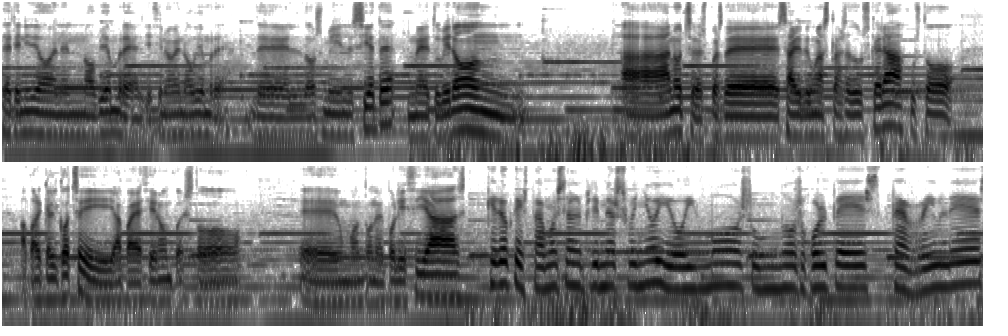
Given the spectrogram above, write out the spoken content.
detenido en noviembre, el 19 de noviembre del 2007. Me tuvieron anoche después de salir de unas clases de euskera, justo aparqué el coche y aparecieron pues todo eh, un montón de policías. Creo que estábamos en el primer sueño y oímos unos golpes terribles.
